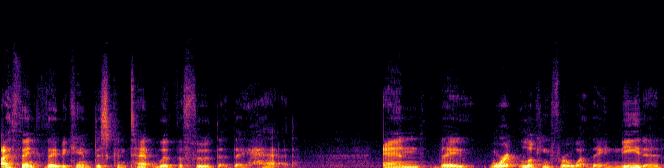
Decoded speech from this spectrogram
I think they became discontent with the food that they had. And they weren't looking for what they needed,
